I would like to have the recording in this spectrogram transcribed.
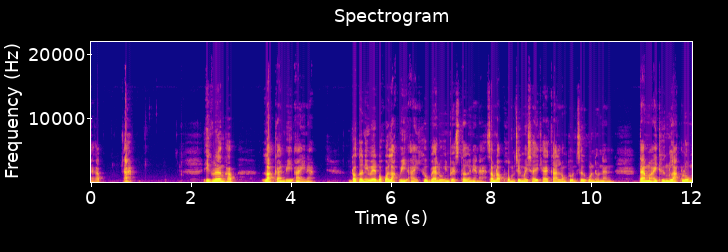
นะครับอะอีกเรื่องครับหลักการ VI เนี่ย ดรนิเวศบอกว่าหลัก VI คือ value investor เนี่ยนะสำหรับผมจึงไม่ใช่แค่การลงทุนซื้อหุ้นเท่านั้น แต่หมายถึงหลักลง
